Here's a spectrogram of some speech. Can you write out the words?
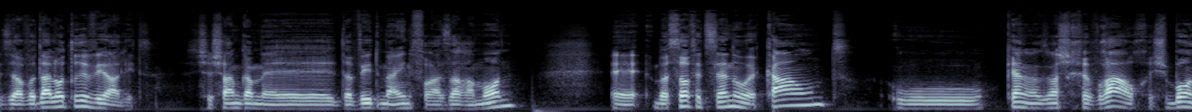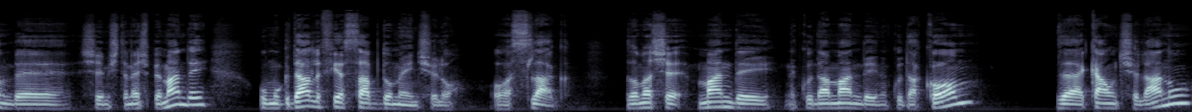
זה עבודה לא טריוויאלית ששם גם דוד מה infra עזר המון. בסוף אצלנו account הוא כן זה ממש חברה או חשבון ב, שמשתמש ב monday הוא מוגדר לפי ה sub domain שלו או ה slug. זה אומר ש-monday.monday.com זה ה account שלנו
